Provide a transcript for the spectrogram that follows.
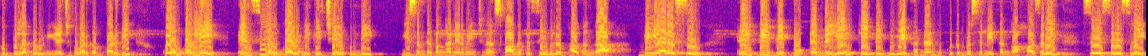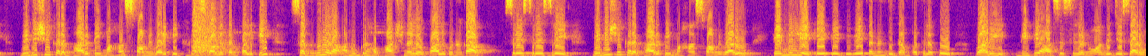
కుత్బుల్లాపూర్ నియోజకవర్గం పరిధి కోంపల్లి ఎన్సీఎల్ కాలనీకి చేరుకుంది. ఈ సందర్భంగా నిర్వహించిన స్వాగత సేవలో భాగంగా BRS LP whip MLA KP Vivekanand కుటుంబ సమేతంగా హాజరై శ్రీ శ్రీ శ్రీ విధిశేఖర భారతి మహాస్వామి వారికి ఘన స్వాగతం పలికి సద్గురుల అనుగ్రహ భాషణలో పాల్గొనగా శ్రీ శ్రీ శ్రీ విధిశేఖర భారతి మహాస్వామి వారు ఎమ్మెల్యే కేపీ వివేకానంద్ దంపతులకు వారి దివ్య ఆశీస్సులను అందజేశారు.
